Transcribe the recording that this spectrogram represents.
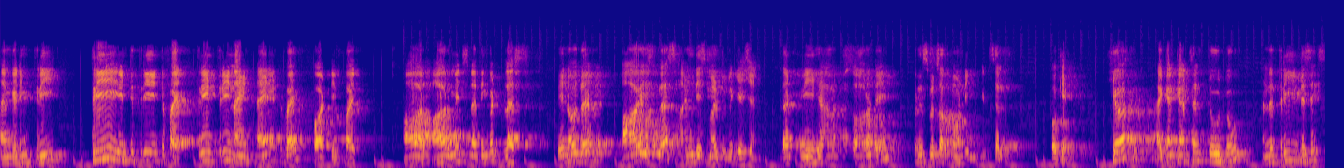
i'm getting 3 3 into 3 into 5. 3 into 3, 9. 9 into 5, 45. R. R means nothing but plus. We know that R is plus and is multiplication. That we have solved in principles of counting itself. Okay. Here I can cancel 2, 2 and then 3 into 6,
